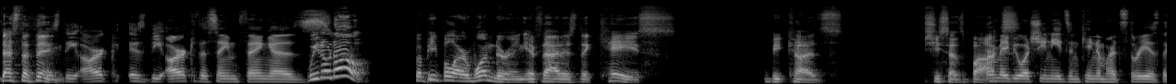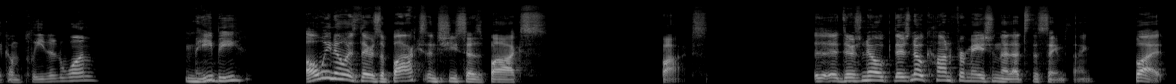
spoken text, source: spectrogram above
That's the thing. Is the ark is the ark the same thing as We don't know. But people are wondering if that is the case because she says box. Or maybe what she needs in Kingdom Hearts 3 is the completed one? Maybe. All we know is there's a box and she says box box. Uh, There's no there's no confirmation that that's the same thing. But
